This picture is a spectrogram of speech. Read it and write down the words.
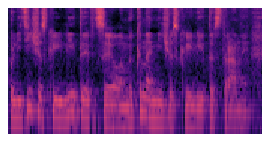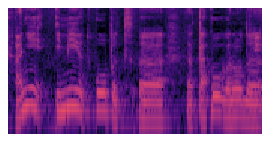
политической элиты в целом, экономической элиты страны, они имеют опыт такого рода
